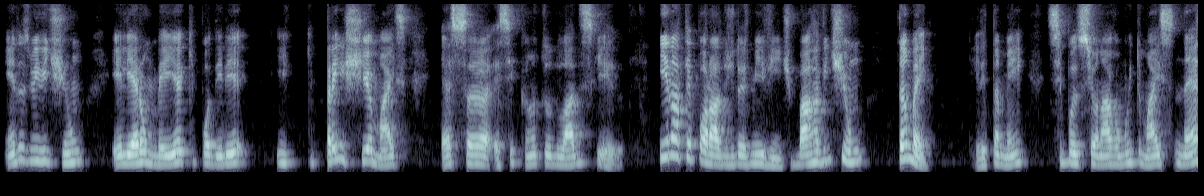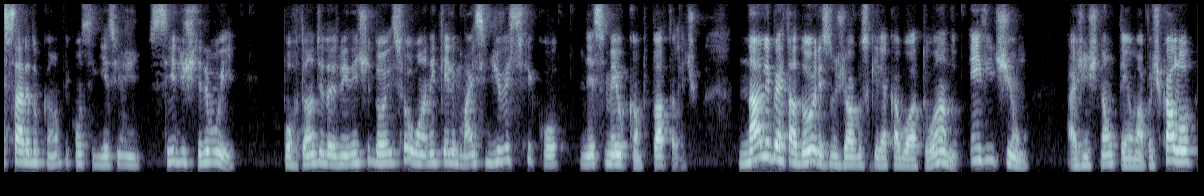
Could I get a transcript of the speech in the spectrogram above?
Em 2021, ele era um meia que poderia e que preenchia mais essa, esse canto do lado esquerdo. E na temporada de 2020/21 também. Ele também se posicionava muito mais nessa área do campo e conseguia se, se distribuir. Portanto, em 2022 foi o ano em que ele mais se diversificou nesse meio-campo do Atlético. Na Libertadores, nos jogos que ele acabou atuando, em 21 a gente não tem o um mapa de calor,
